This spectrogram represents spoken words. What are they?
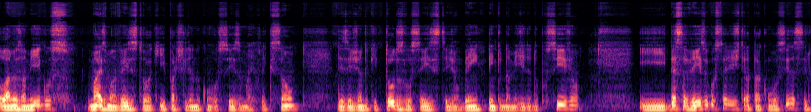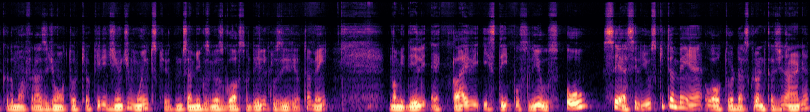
Olá, meus amigos. Mais uma vez estou aqui partilhando com vocês uma reflexão, desejando que todos vocês estejam bem dentro da medida do possível. E dessa vez eu gostaria de tratar com vocês acerca de uma frase de um autor que é o queridinho de muitos, que muitos amigos meus gostam dele, inclusive eu também. O nome dele é Clive Staples Lewis, ou C.S. Lewis, que também é o autor das Crônicas de Nárnia.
